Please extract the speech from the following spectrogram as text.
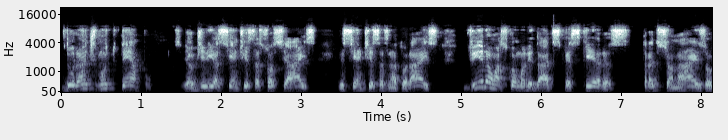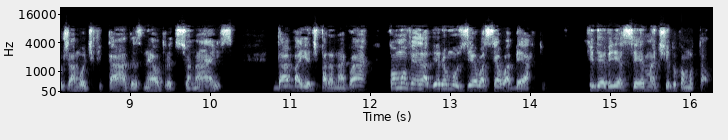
durante muito tempo, eu diria cientistas sociais e cientistas naturais, viram as comunidades pesqueiras tradicionais ou já modificadas, neotradicionais, da Baía de Paranaguá, como um verdadeiro museu a céu aberto, que deveria ser mantido como tal.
